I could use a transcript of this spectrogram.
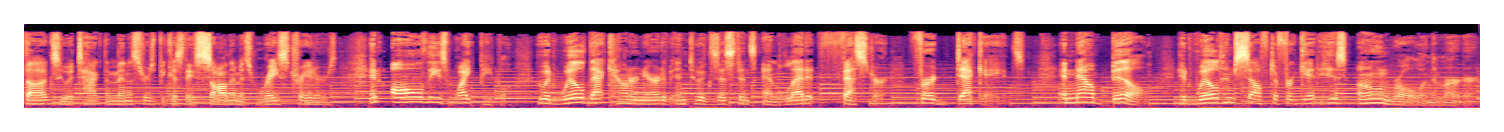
thugs who attacked the ministers because they saw them as race traitors. And all these white people who had willed that counter narrative into existence and let it fester for decades. And now Bill had willed himself to forget his own role in the murder.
